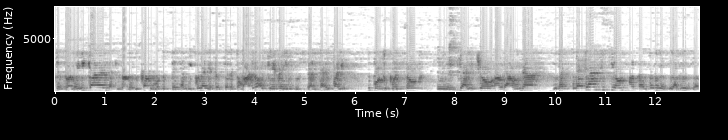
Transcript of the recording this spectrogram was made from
Centroamérica, Latinoamérica, fuimos despensa agrícola y eso hay que retomarlo, hay que reindustrializar el país y por supuesto eh, se ha dicho habrá una, una, una transición a esas energías limpias,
